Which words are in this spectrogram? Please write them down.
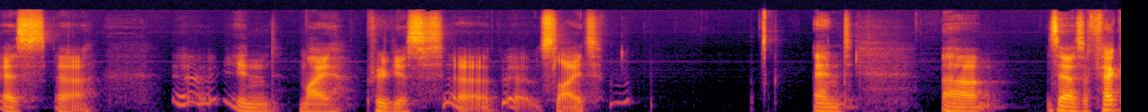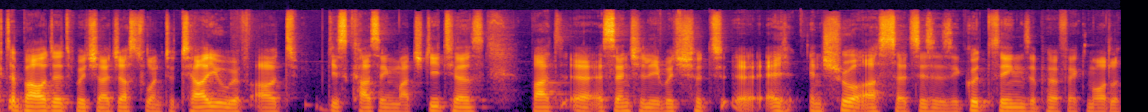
as uh, uh in my previous uh, uh, slide. And uh, there's a fact about it, which I just want to tell you without discussing much details, but uh, essentially which should ensure us that this is a good thing, the perfect model.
